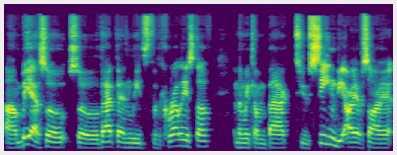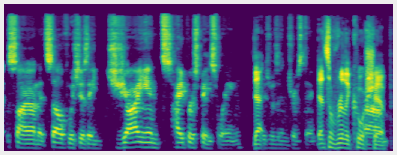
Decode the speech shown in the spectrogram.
Um, but yeah, so so that then leads to the Corellia stuff, and then we come back to seeing the Eye of Scion itself, which is a giant hyperspace ring, That- which was interesting. That's a really cool Um, ship.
